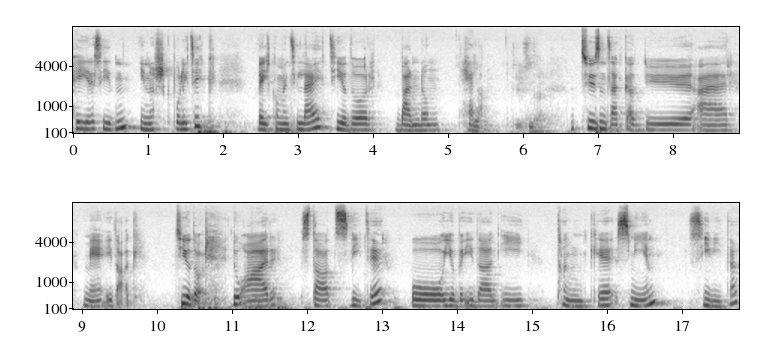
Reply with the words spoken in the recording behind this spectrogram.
høyresiden i norsk politikk. Velkommen til deg, Theodor Berndon Helland. Tusen takk. Tusen takk at du er med i dag. Theodor, du er statsviter og jobber i dag i tankesmien Civita.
